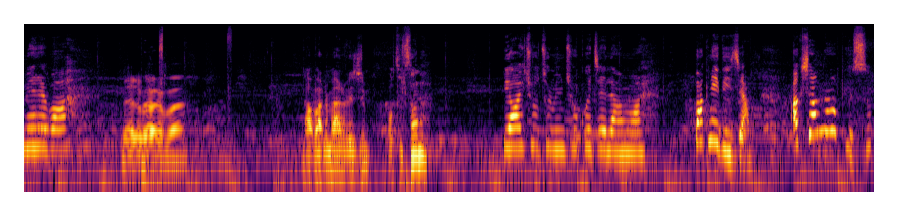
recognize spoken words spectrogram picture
Merhaba. Merhaba. Merhaba. ne haber Merveciğim? Otursana. Ya hiç oturmayayım çok acelem var. Bak ne diyeceğim. Akşam ne yapıyorsun?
